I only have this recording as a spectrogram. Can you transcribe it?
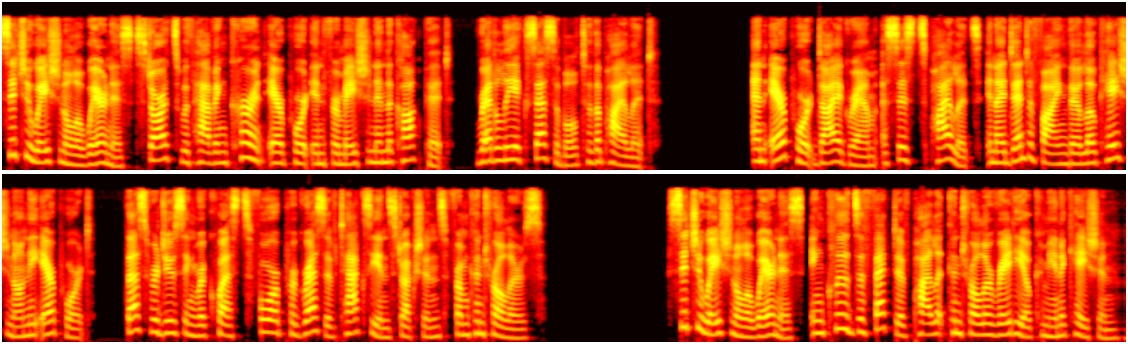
Situational awareness starts with having current airport information in the cockpit, readily accessible to the pilot. An airport diagram assists pilots in identifying their location on the airport, thus reducing requests for progressive taxi instructions from controllers. Situational awareness includes effective pilot controller radio communication.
